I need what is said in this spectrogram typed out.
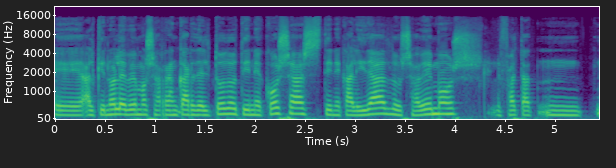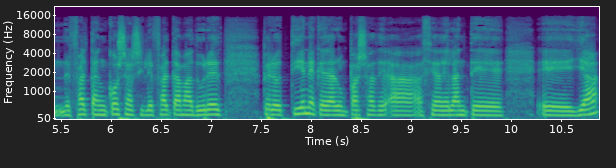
eh, al que no le vemos arrancar del todo, tiene cosas, tiene calidad, lo sabemos, le, falta, mm, le faltan cosas y le falta madurez, pero tiene que dar un paso hacia adelante eh, ya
